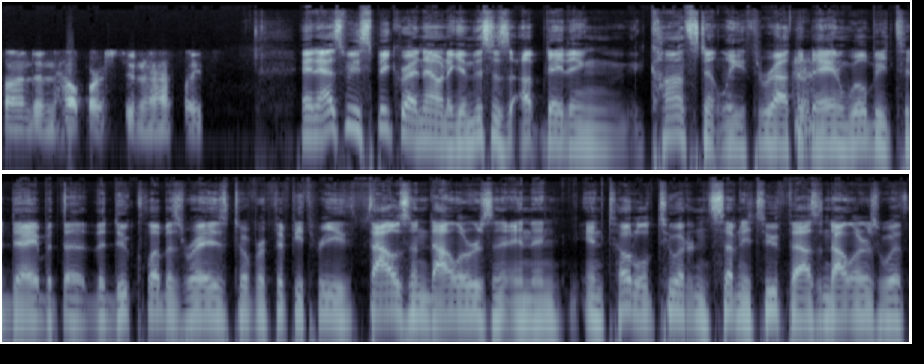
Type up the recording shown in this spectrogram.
Fund and help our student athletes. And as we speak right now, and again, this is updating constantly throughout the day and will be today, but the, the Duke Club has raised over $53,000 and in, in total $272,000 with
